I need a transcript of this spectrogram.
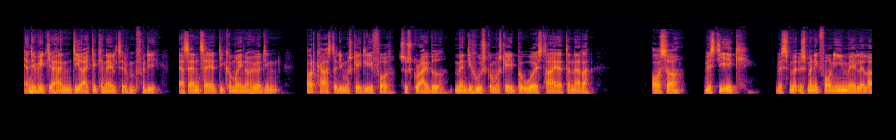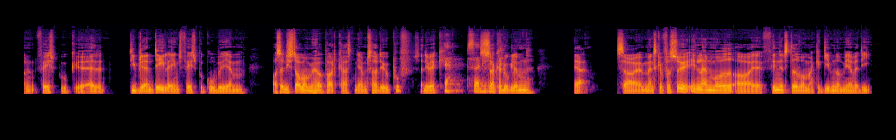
Ja, det er vigtigt at have en direkte kanal til dem, fordi lad os antage, at de kommer ind og hører din podcast, og de måske ikke lige får subscribet, men de husker måske et par uger i streg, at den er der. Og så, hvis de ikke hvis man, hvis man ikke får en e-mail eller en Facebook, øh, at de bliver en del af ens Facebook-gruppe, jamen, og så de stopper med at høre podcasten, jamen så er det jo puff, så er de væk. Ja, så er de så væk. kan du glemme det. Ja. Så øh, man skal forsøge en eller anden måde at øh, finde et sted, hvor man kan give dem noget mere værdi.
